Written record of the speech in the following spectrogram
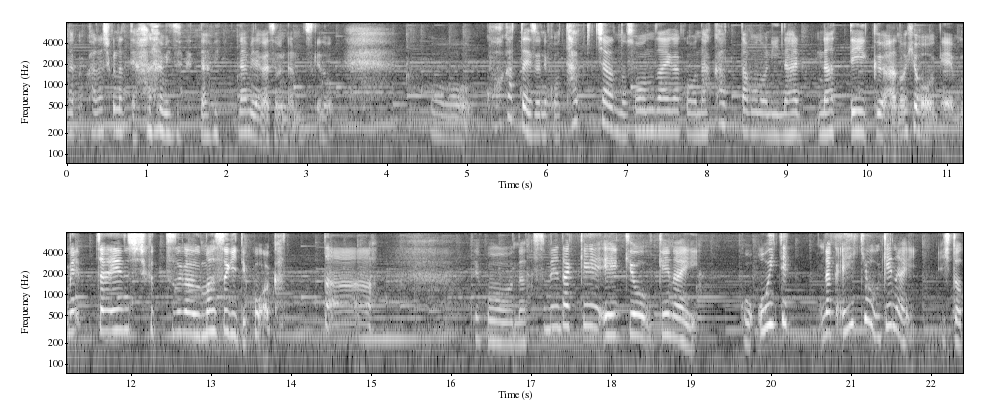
なんか悲しくなって鼻水涙がそうになるんですけどこう怖かったですよね。こうタキちゃんの存在がこうなかったものになっていくあの表現。めっちゃ演出がうますぎて怖かった。でこう夏目だけ影響を受けないこう置いてなんか影響を受けない人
